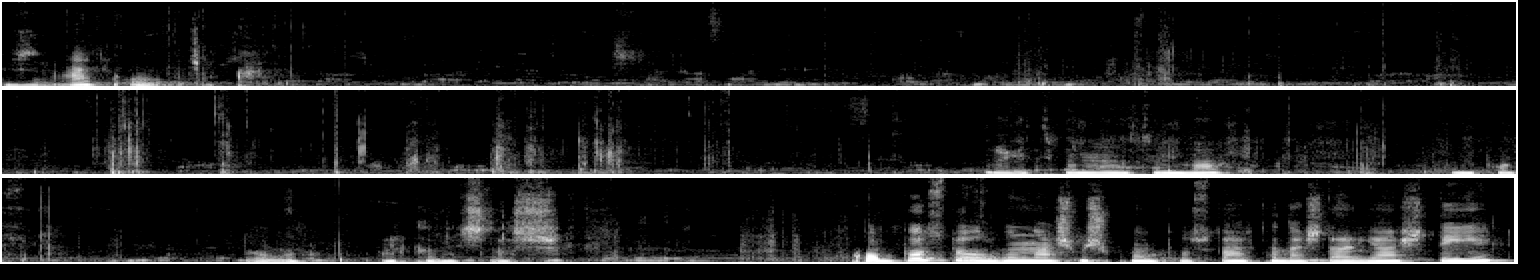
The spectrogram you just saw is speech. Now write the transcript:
güzel olacak. Evet bunun altında kompost dolu arkadaşlar. Kompost olgunlaşmış kompost arkadaşlar. Yaş değil.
